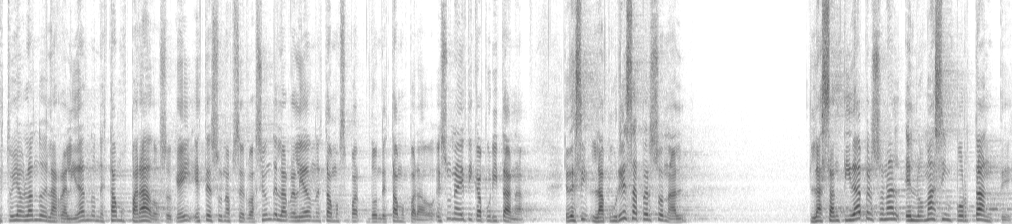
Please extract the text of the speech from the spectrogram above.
estoy hablando de la realidad en donde estamos parados, ¿ok? Esta es una observación de la realidad donde estamos, donde estamos parados. Es una ética puritana, es decir, la pureza personal, la santidad personal es lo más importante,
